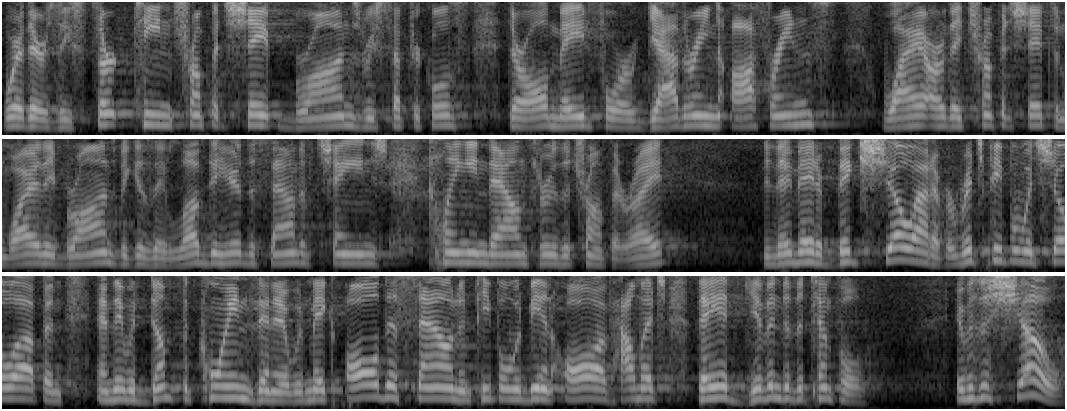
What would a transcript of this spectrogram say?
where there's these 13 trumpet shaped bronze receptacles. They're all made for gathering offerings. Why are they trumpet shaped and why are they bronze? Because they love to hear the sound of change clinging down through the trumpet, right? And they made a big show out of it. Rich people would show up and, and they would dump the coins in it. It would make all this sound, and people would be in awe of how much they had given to the temple. It was a show.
